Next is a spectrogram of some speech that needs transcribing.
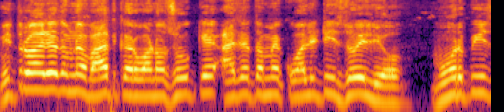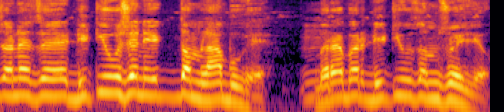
મિત્રો આજે તમને વાત કરવાનો છું કે આજે તમે ક્વોલિટી જોઈ લ્યો. મોરપીસ અને જે ડીટીયુ છે ને એકદમ લાંબુ છે. બરાબર? ડીટીયુ તમે જોઈ લ્યો.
